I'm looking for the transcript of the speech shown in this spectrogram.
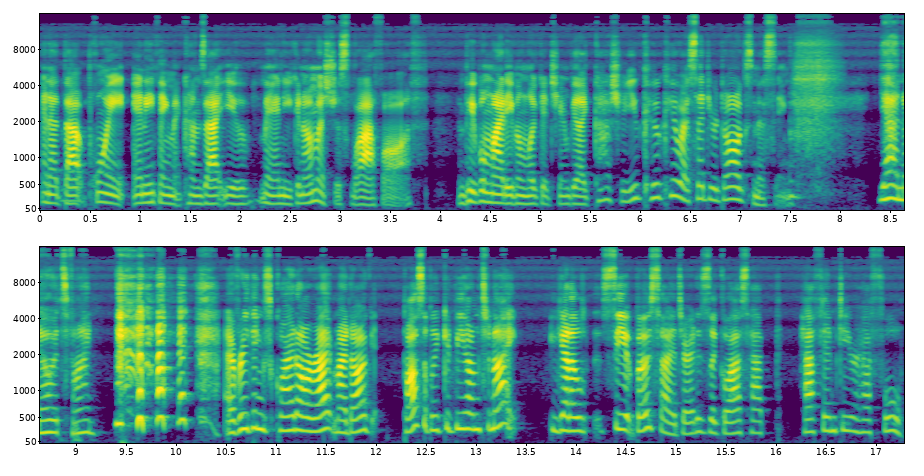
and at that point anything that comes at you man you can almost just laugh off. And people might even look at you and be like gosh are you cuckoo? I said your dog's missing. Yeah no it's fine. Everything's quite all right. My dog possibly could be home tonight. You gotta see it both sides right? Is the glass half half empty or half full?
